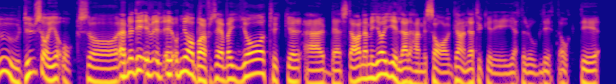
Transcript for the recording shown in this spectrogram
uh, du sa ju också, äh, men det, eh, om jag bara får säga vad jag tycker är bäst. Ja, nej, men jag gillar det här med sagan. Jag tycker det är jätteroligt och det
